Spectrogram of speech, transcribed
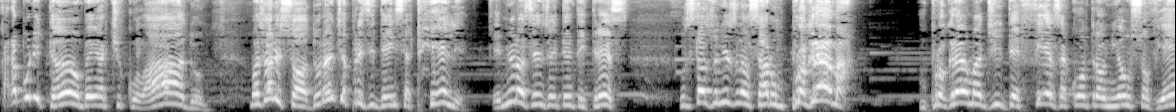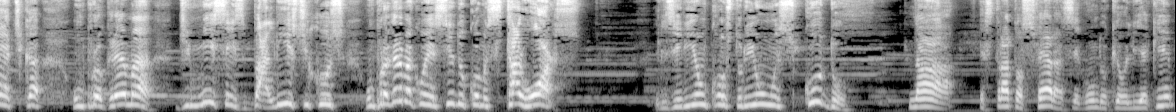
cara bonitão, bem articulado. Mas olha só, durante a presidência dele, em 1983, os Estados Unidos lançaram um programa um programa de defesa contra a União Soviética, um programa de mísseis balísticos, um programa conhecido como Star Wars. Eles iriam construir um escudo na estratosfera, segundo o que eu li aqui,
